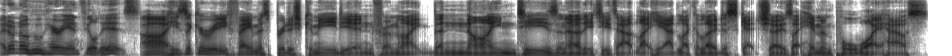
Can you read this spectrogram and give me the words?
I don't know who Harry Enfield is. Ah, he's like a really famous British comedian from like the '90s and early 2000s. Like he had like a load of sketch shows. Like him and Paul Whitehouse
